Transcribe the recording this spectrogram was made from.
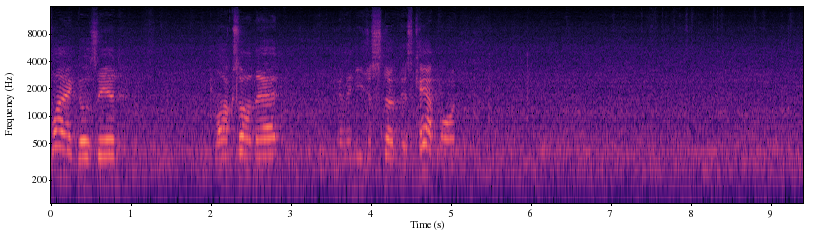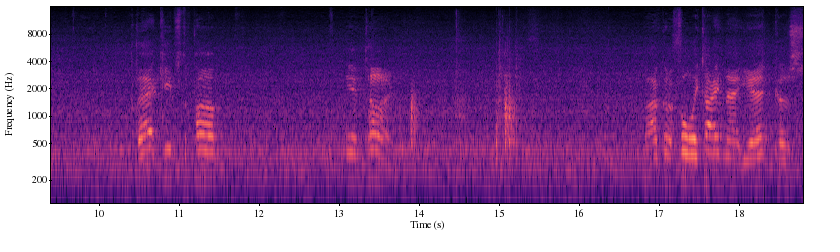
flag goes in, locks on that, and then you just snug this cap on. That keeps the pump in time. I'm not going to fully tighten that yet because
